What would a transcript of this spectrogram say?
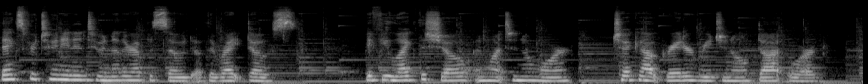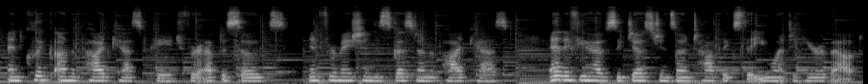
Thanks for tuning in to another episode of The Right Dose. If you like the show and want to know more, check out greaterregional.org and click on the podcast page for episodes, information discussed on the podcast, and if you have suggestions on topics that you want to hear about.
